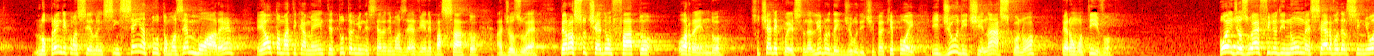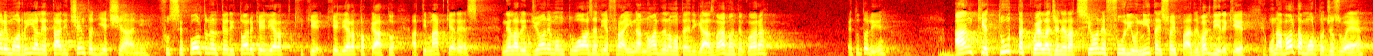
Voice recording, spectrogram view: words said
lo prende con sé, lo insegna tutto, Mosè muore e automaticamente tutto il ministero di Mosè viene passato a Giosuè. Però succede un fatto orrendo. Succede questo nel libro dei giudici perché poi i giudici nascono per un motivo. Poi Giosuè, figlio di Num servo del Signore, morì all'età di 110 anni. Fu sepolto nel territorio che gli era, che, che gli era toccato, a Timat Keres, nella regione montuosa di Efraim, a nord della montagna di Gas. Vai avanti ancora? È tutto lì? Anche tutta quella generazione fu riunita ai suoi padri. Vuol dire che una volta morto Giosuè,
